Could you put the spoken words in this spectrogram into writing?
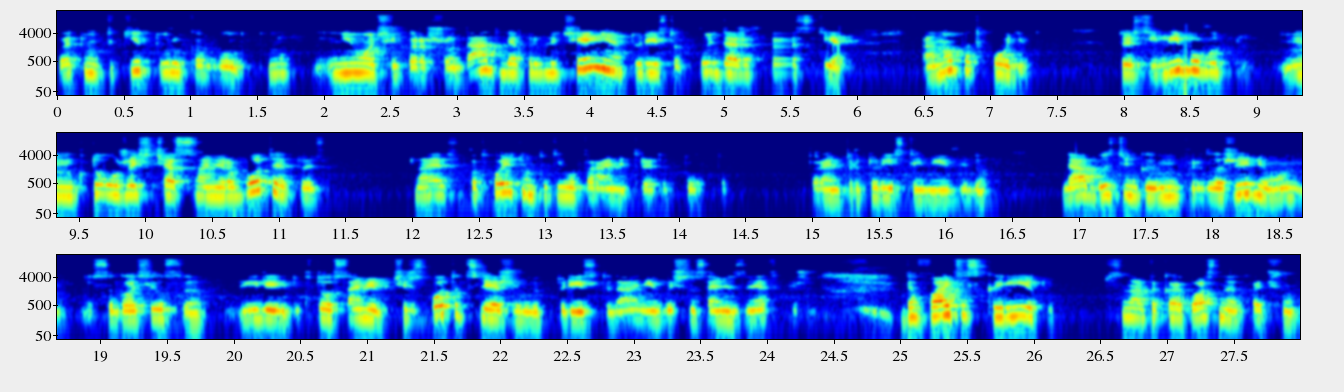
Поэтому такие туры как бы ну, не очень хорошо. Да? Для привлечения туристов, пусть даже в посте, оно подходит. То есть либо вот кто уже сейчас с вами работает, то есть да, подходит он под его параметры, этот тур, параметры туриста имею в виду да, быстренько ему предложили, он согласился. Или кто сами через бот отслеживают туристы, да, они обычно сами звонят и пишут, давайте скорее, тут цена такая классная, хочу.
